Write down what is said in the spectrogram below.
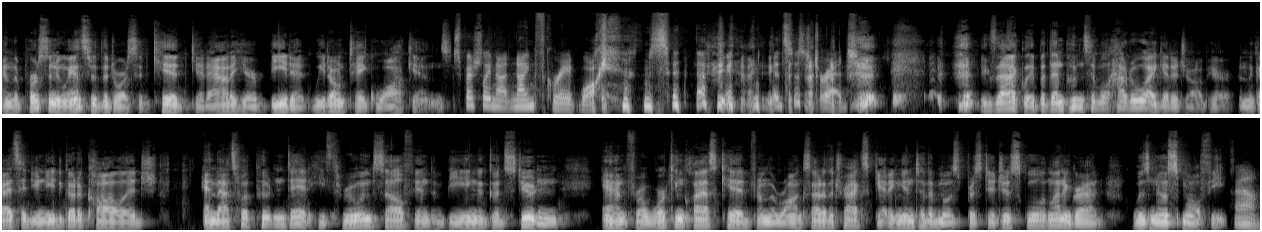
And the person who answered the door said, Kid, get out of here, beat it. We don't take walk ins. Especially not ninth grade walk ins. it's a stretch. exactly. But then Putin said, Well, how do I get a job here? And the guy said, You need to go to college. And that's what Putin did. He threw himself into being a good student. And for a working class kid from the wrong side of the tracks, getting into the most prestigious school in Leningrad was no small feat. Yeah.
